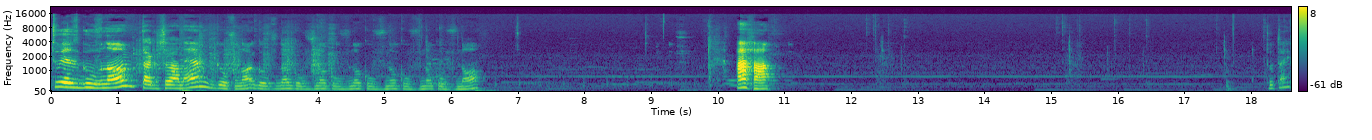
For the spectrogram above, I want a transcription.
tu jest gówno, tak zwane, gówno, gówno, gówno, gówno, gówno, gówno, gówno. Aha. Tutaj?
